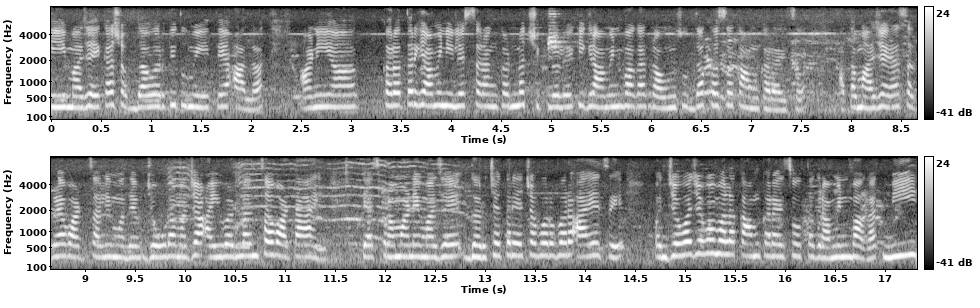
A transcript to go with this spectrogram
की माझ्या एका शब्दावरती तुम्ही इथे आलात. आणि खरं तर हे आम्ही निलेश सरांकडनंच शिकलेलो आहे की ग्रामीण भागात राहूनसुद्धा कसं काम करायचं. आता माझ्या या सगळ्या वाटचालीमध्ये जेवढा माझ्या आईवडिलांचा वाटा आहे त्याचप्रमाणे माझे घरचे तर याच्याबरोबर आहेच आहे. पण जेव्हा जेव्हा मला काम करायचं होतं ग्रामीण भागात मी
